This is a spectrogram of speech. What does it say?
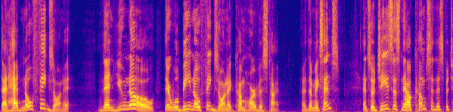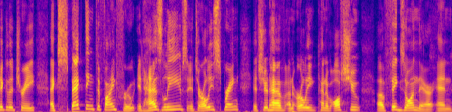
that had no figs on it, then you know there will be no figs on it come harvest time. Does that make sense? And so Jesus now comes to this particular tree expecting to find fruit. It has leaves, it's early spring, it should have an early kind of offshoot of figs on there. And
